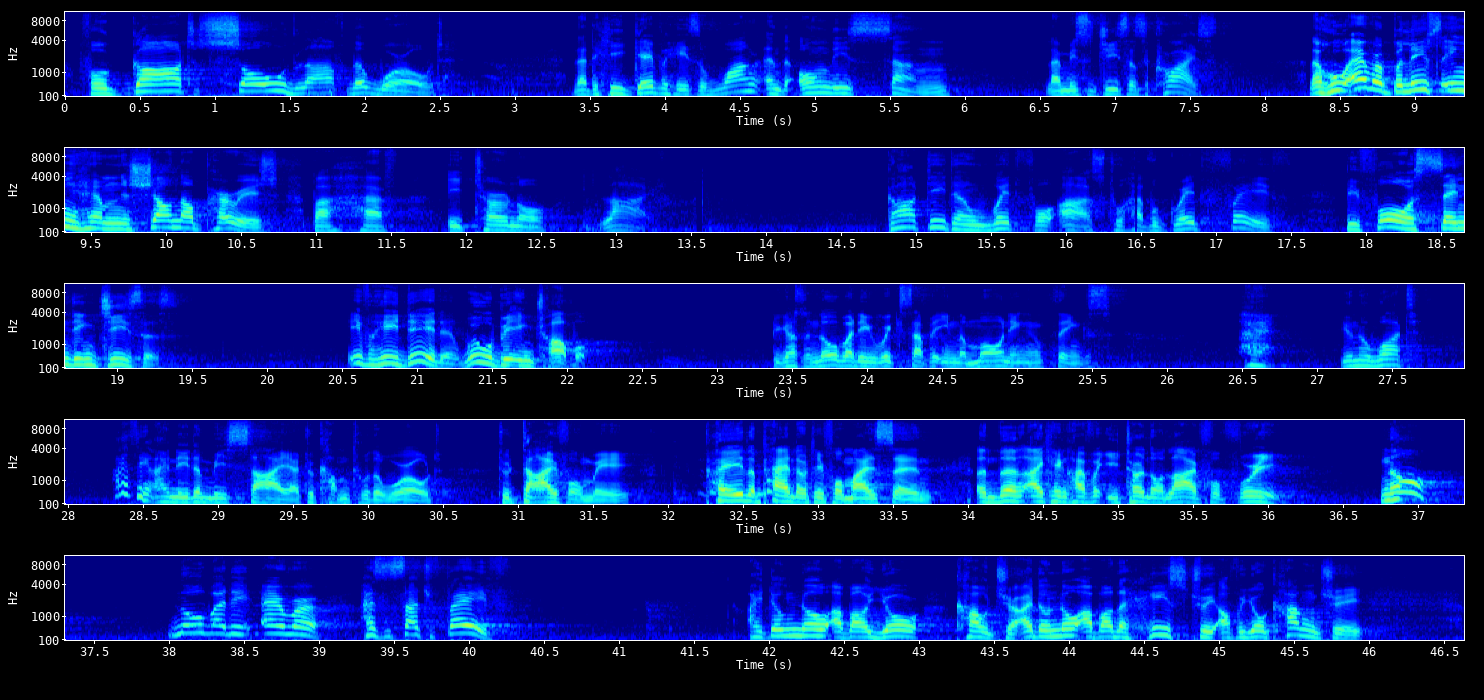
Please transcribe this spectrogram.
For God so loved the world that He gave His one and only Son, that means Jesus Christ, that whoever believes in Him shall not perish but have eternal life. God didn't wait for us to have great faith before sending Jesus. If He did, we would be in trouble. Because nobody wakes up in the morning and thinks, hey, you know what? I think I need a Messiah to come to the world to die for me, pay the penalty for my sin, and then I can have eternal life for free. No, nobody ever has such faith. I don't know about your culture, I don't know about the history of your country,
